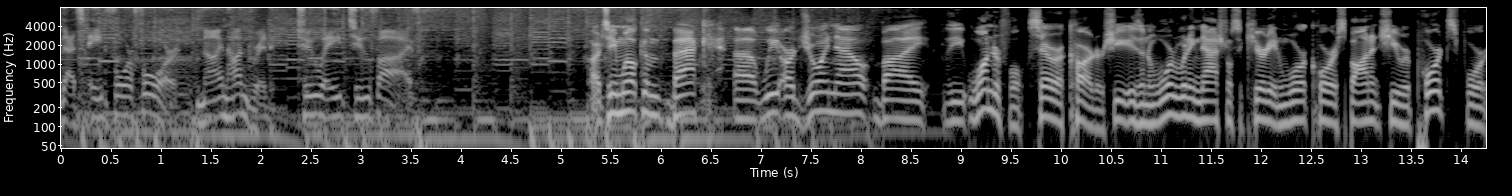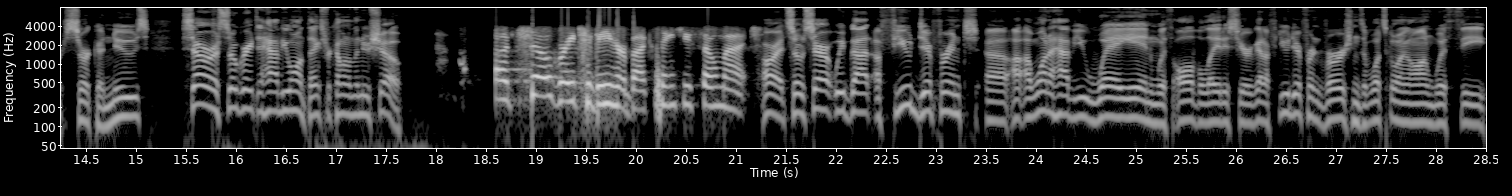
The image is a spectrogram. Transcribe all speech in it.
That's 844 900 2825. Our team, welcome back. Uh, we are joined now by the wonderful Sarah Carter. She is an award winning national security and war correspondent. She reports for Circa News. Sarah, so great to have you on. Thanks for coming on the new show. Oh, it's so great to be here, Buck. Thank you so much. All right, so Sarah, we've got a few different. Uh, I, I want to have you weigh in with all the latest here. We've got a few different versions of what's going on with the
